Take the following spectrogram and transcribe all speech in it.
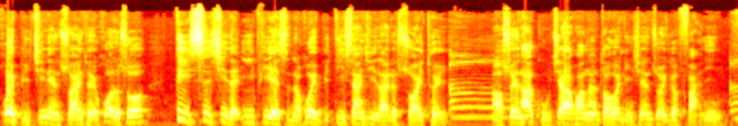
会比今年衰退，或者说第四季的 EPS 呢会比第三季来的衰退。啊，所以它股价的话呢，都会领先做一个反应。嗯，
